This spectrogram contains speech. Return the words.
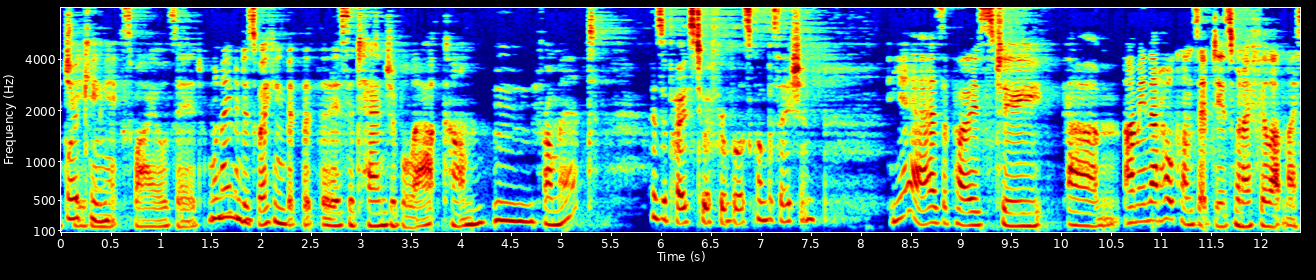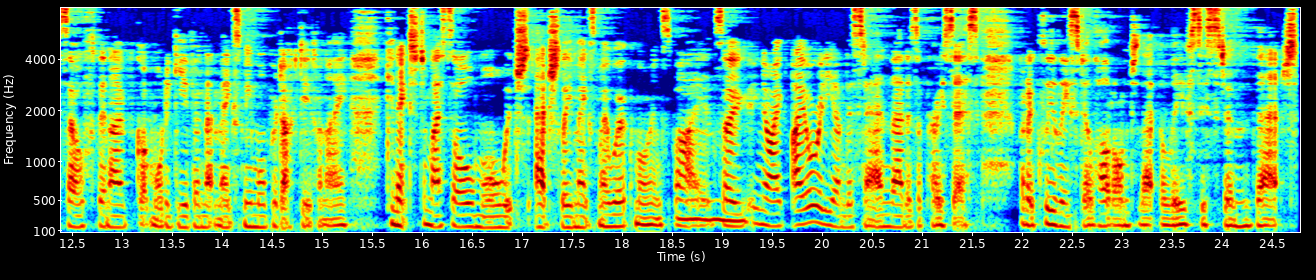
achieving Working. x y or z well not even just working but that there's a tangible outcome Mm. from it As opposed to a frivolous conversation. Yeah, as opposed to, um, I mean, that whole concept is when I fill up myself, then I've got more to give, and that makes me more productive, and I connect to my soul more, which actually makes my work more inspired. So, you know, I, I already understand that as a process, but I clearly still hold on to that belief system that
